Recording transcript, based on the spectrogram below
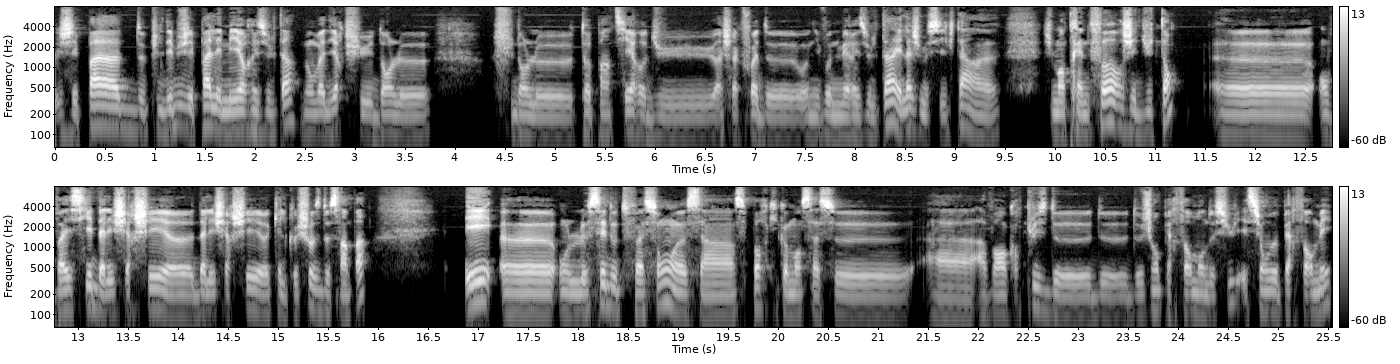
j'ai pas, depuis le début, j'ai pas les meilleurs résultats, mais on va dire que je suis dans le, je suis dans le top 1 tiers du, à chaque fois de, au niveau de mes résultats. Et là, je me suis dit, putain, je m'entraîne fort, j'ai du temps. on va essayer d'aller chercher, d'aller chercher quelque chose de sympa. Et euh, on le sait de toute façon, euh, c'est un sport qui commence à se à avoir encore plus de, de, de, gens performants dessus. Et si on veut performer,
